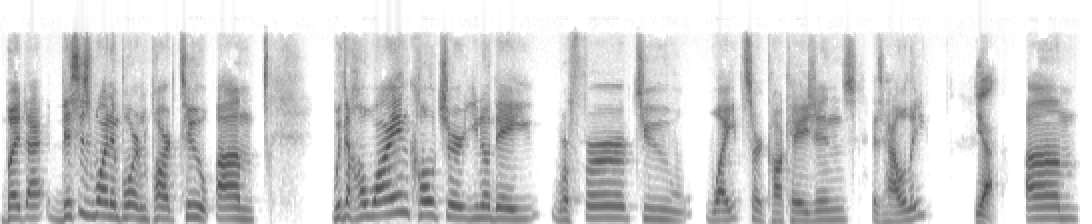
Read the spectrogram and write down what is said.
But uh, this is one important part too. Um, with the Hawaiian culture, you know, they refer to whites or Caucasians as haole. Yeah. Um,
